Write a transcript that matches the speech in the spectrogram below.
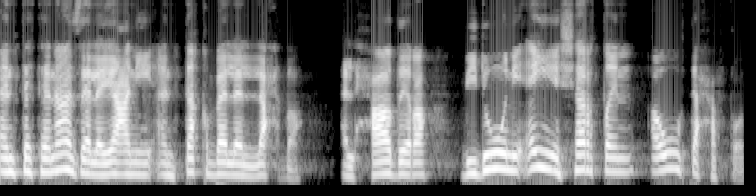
أن تتنازل يعني أن تقبل اللحظة الحاضرة بدون أي شرط أو تحفظ.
